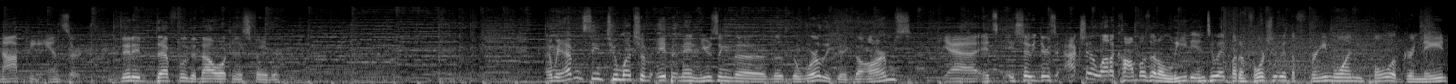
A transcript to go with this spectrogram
not the answer. Diddy definitely did not work in his favor. And we haven't seen too much of 8-Bit Man using the, the, the whirly gig, the arms. Yeah, it's, so there's actually a lot of combos that'll lead into it, but unfortunately with the frame one pull of grenade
